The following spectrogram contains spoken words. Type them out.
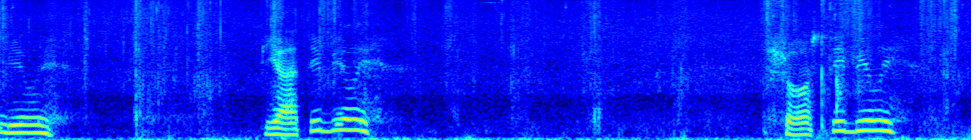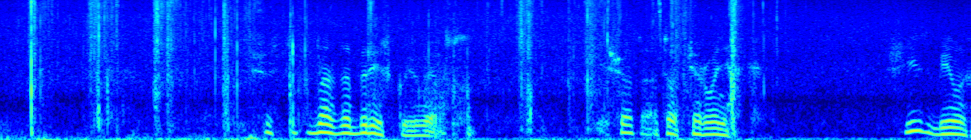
білий, п'ятий білий. Шостий білий. Щось тут у нас за берізкою виросло. Що це? А то червоняк. Шість білих.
